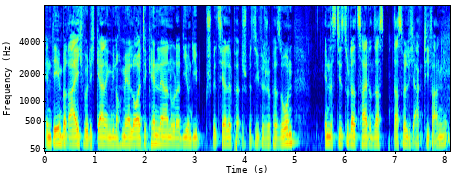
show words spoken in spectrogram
in dem Bereich würde ich gerne irgendwie noch mehr Leute kennenlernen oder die und die spezielle, spezifische Person? Investierst du da Zeit und sagst, das will ich aktiv angehen?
